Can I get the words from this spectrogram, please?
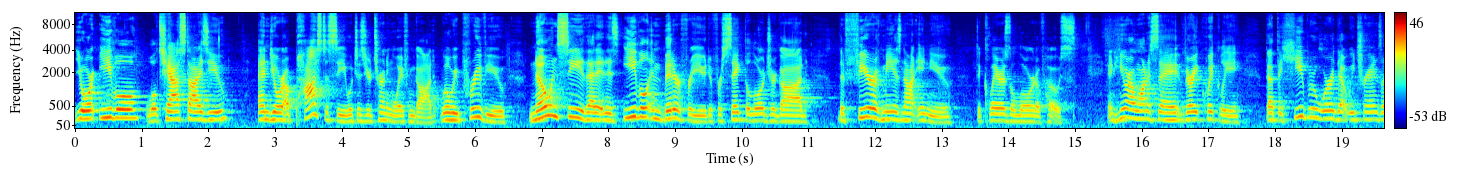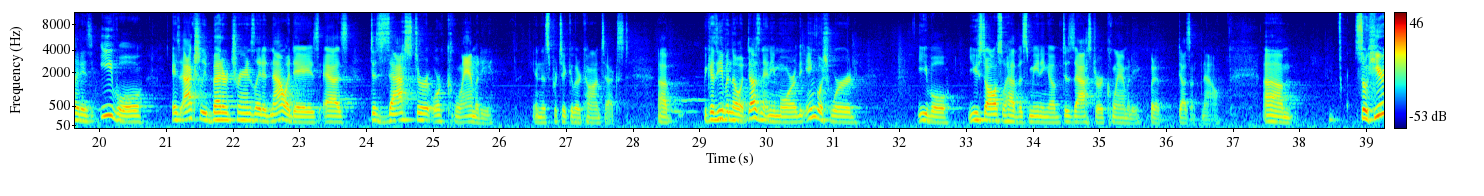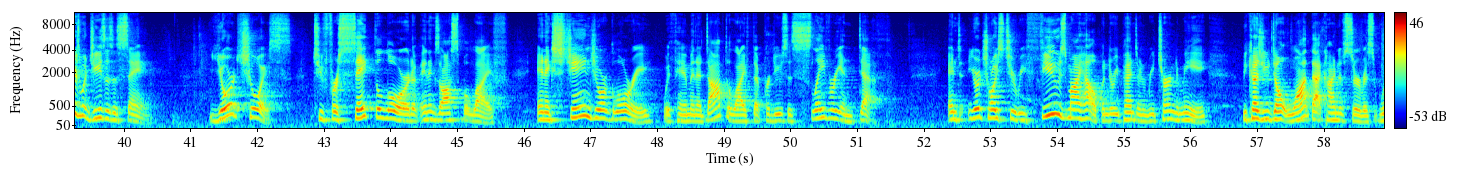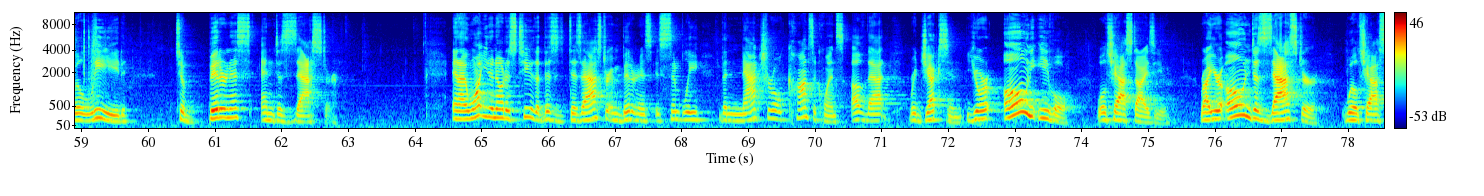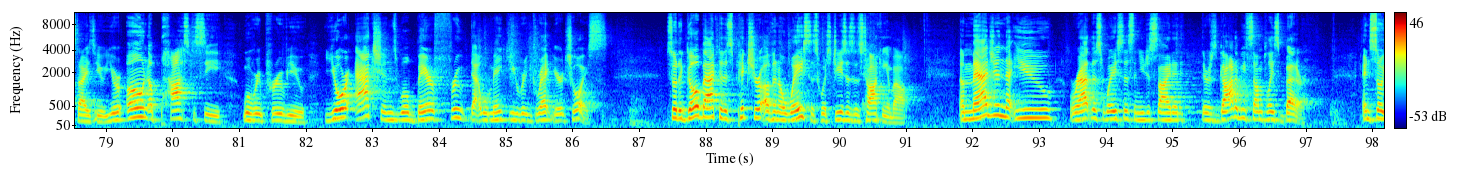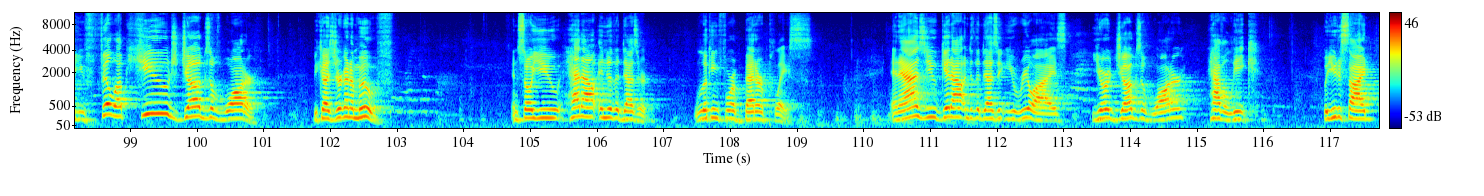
Your evil will chastise you, and your apostasy, which is your turning away from God, will reprove you. Know and see that it is evil and bitter for you to forsake the Lord your God. The fear of me is not in you, declares the Lord of hosts. And here I want to say very quickly that the Hebrew word that we translate as evil is actually better translated nowadays as disaster or calamity in this particular context. Uh, because even though it doesn't anymore, the English word evil used to also have this meaning of disaster or calamity, but it doesn't now. Um, so here's what Jesus is saying Your choice to forsake the Lord of inexhaustible life and exchange your glory with him and adopt a life that produces slavery and death. And your choice to refuse my help and to repent and return to me because you don't want that kind of service will lead to bitterness and disaster. And I want you to notice too that this disaster and bitterness is simply the natural consequence of that rejection. Your own evil will chastise you right? Your own disaster will chastise you, your own apostasy will reprove you, your actions will bear fruit that will make you regret your choice. So, to go back to this picture of an oasis, which Jesus is talking about, imagine that you were at this oasis and you decided there's got to be someplace better. And so you fill up huge jugs of water because you're going to move. And so you head out into the desert looking for a better place. And as you get out into the desert, you realize your jugs of water have a leak. But you decide,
